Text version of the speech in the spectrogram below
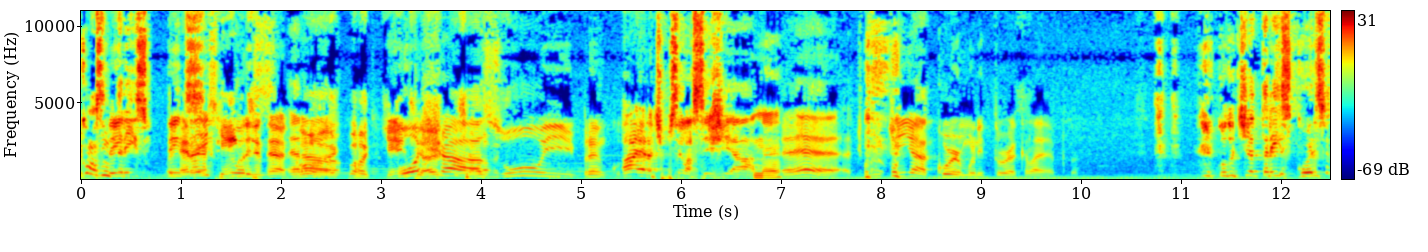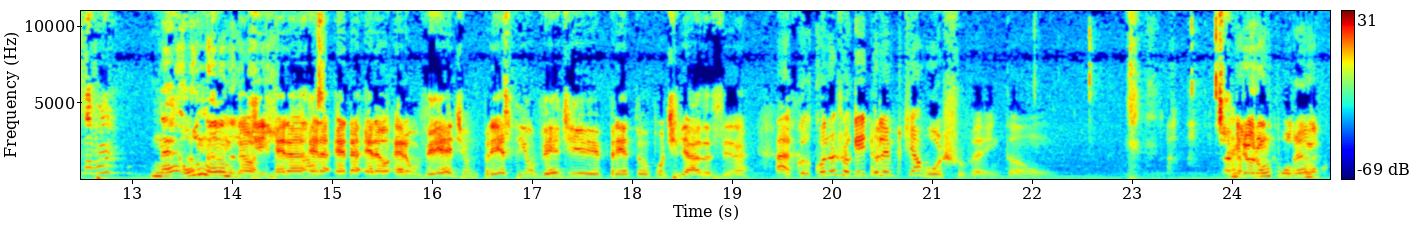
Como assim, tem, três? tem Era três quente, cores. né? Era Cor, quente. roxa, azul e branco. Ah, era tipo, sei lá, CGA, né? É, tipo, não tinha cor monitor naquela época. Quando tinha três cores, você tava, né? Ou não, né? Não, era, era, era, era, era um verde, um preto e um verde preto pontilhado, assim, né? Ah, qu- quando eu joguei, eu lembro que tinha roxo, velho. Então. Já melhorou um pouco, né? branco.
